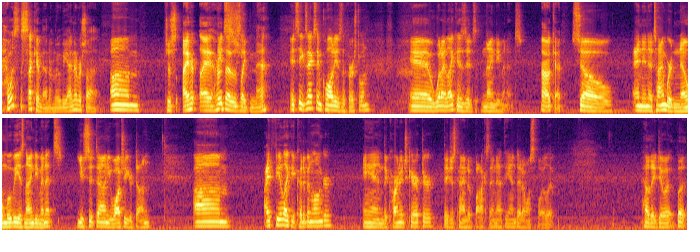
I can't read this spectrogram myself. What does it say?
How was the second Venom movie? I never saw it. Um, Just I heard, I heard that it was like meh. it's the exact same quality as the first one. Uh, what I like is it's 90 minutes. Oh, okay. So, and in a time where no movie is 90 minutes, you sit down, you watch it, you're done. Um, I feel like it could have been longer, and the Carnage character they just kind of box in at the end. I don't want to spoil it. How they do it, but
